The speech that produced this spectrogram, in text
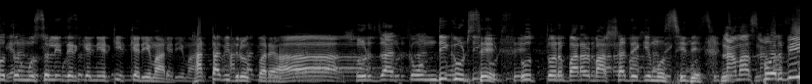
নতুন মুসল্লিদেরকে নিয়ে টিটকারি মারে। ঠাট্টা বিদ্রুপ করে। হ্যাঁ সূর্য কোন দিকে উঠছে। উত্তর পাড়ার বাসা দেখি মসজিদে। নামাজ পড়বি?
